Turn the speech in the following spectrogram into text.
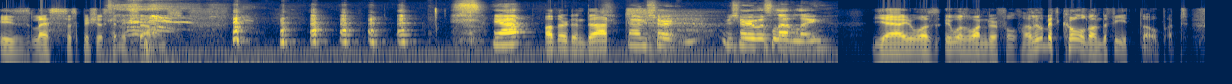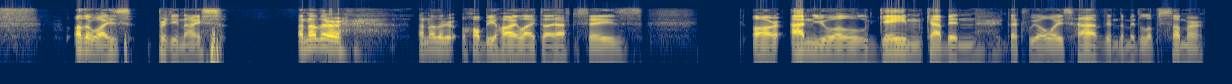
is less suspicious than it sounds. Yeah, Other than that, I'm sure. I'm sure it was lovely. Yeah, it was it was wonderful. A little bit cold on the feet though, but otherwise pretty nice. Another another hobby highlight I have to say is our annual game cabin that we always have in the middle of summer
